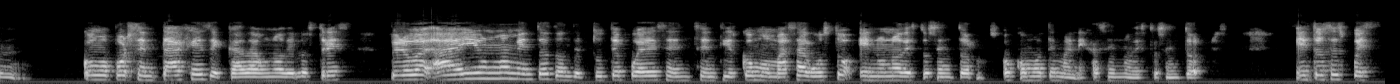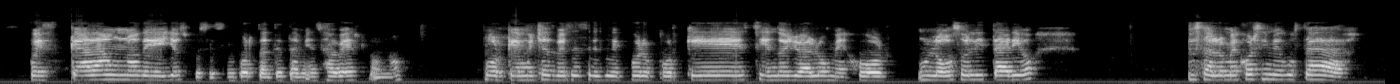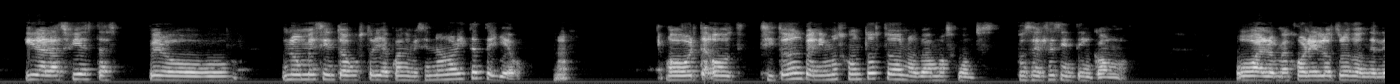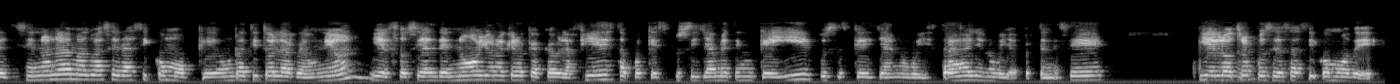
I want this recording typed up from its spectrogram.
como porcentajes de cada uno de los tres. Pero hay un momento donde tú te puedes sentir como más a gusto en uno de estos entornos o cómo te manejas en uno de estos entornos. Entonces, pues, pues cada uno de ellos, pues es importante también saberlo, ¿no? Porque muchas veces es de, pero ¿por qué siendo yo a lo mejor un lobo solitario? pues a lo mejor sí me gusta ir a las fiestas, pero no me siento a gusto ya cuando me dicen, no, ahorita te llevo, ¿no? O, ahorita, o si todos venimos juntos, todos nos vamos juntos. Pues él se siente incómodo. O a lo mejor el otro donde les dicen, no, nada más va a ser así como que un ratito la reunión y el social de, no, yo no quiero que acabe la fiesta porque pues si ya me tengo que ir, pues es que ya no voy a estar, ya no voy a pertenecer. Y el otro pues es así como de,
